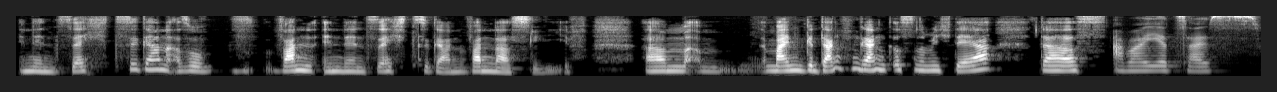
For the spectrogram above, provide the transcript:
in den 60ern, also wann in den 60ern, wann das lief. Ähm, mein Gedankengang ist nämlich der, dass. Aber jetzt als.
